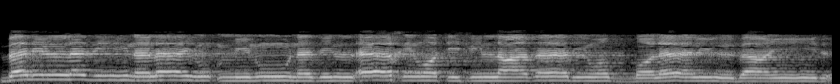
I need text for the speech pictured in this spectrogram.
بَلِ الَّذِينَ لَا يُؤْمِنُونَ بِالْآخِرَةِ فِي الْعَذَابِ وَالضَّلَالِ الْبَعِيدِ.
